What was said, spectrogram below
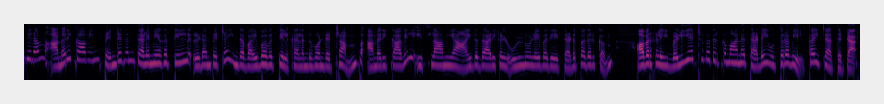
தினம் அமெரிக்காவின் பென்டகன் தலைமையகத்தில் இடம்பெற்ற இந்த வைபவத்தில் கலந்து கொண்ட ட்ரம்ப் அமெரிக்காவில் இஸ்லாமிய ஆயுததாரிகள் உள்நுழைவதை தடுப்பதற்கும் அவர்களை வெளியேற்றுவதற்குமான தடை உத்தரவில் கைச்சாத்திட்டார்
